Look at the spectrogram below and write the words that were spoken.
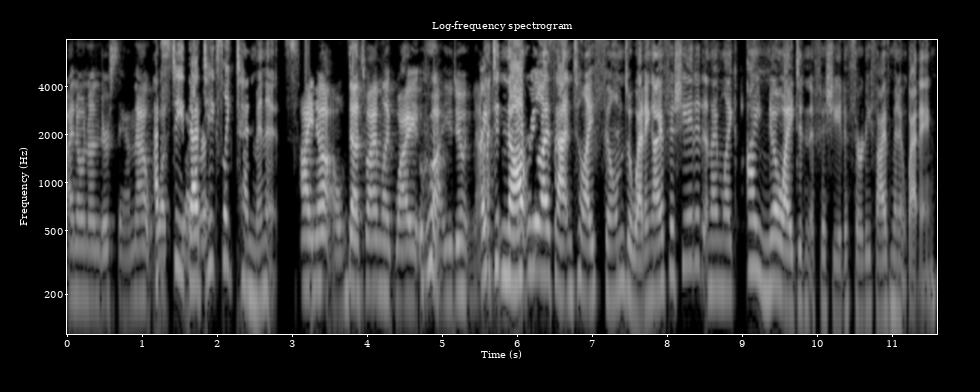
I don't understand that. Estee, that takes like 10 minutes. I know. That's why I'm like, why why are you doing that? I did not realize that until I filmed a wedding I officiated. And I'm like, I know I didn't officiate a 35 minute wedding,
